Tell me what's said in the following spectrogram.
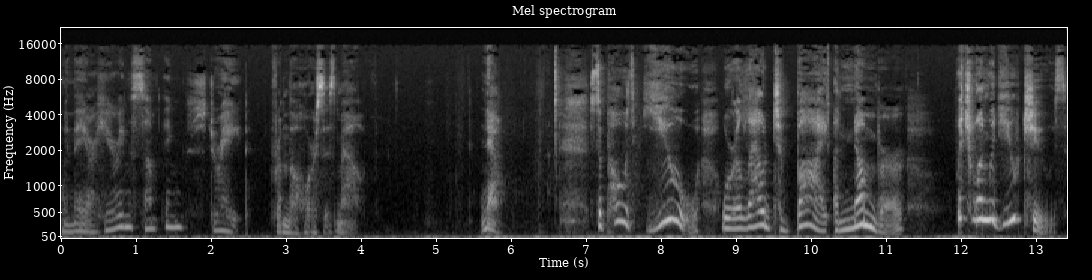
when they are hearing something straight from the horse's mouth. Now, suppose you were allowed to buy a number, which one would you choose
